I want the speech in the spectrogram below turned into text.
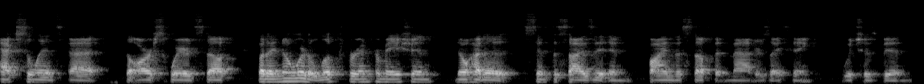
excellent at the R squared stuff, but I know where to look for information, know how to synthesize it and find the stuff that matters, I think, which has been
